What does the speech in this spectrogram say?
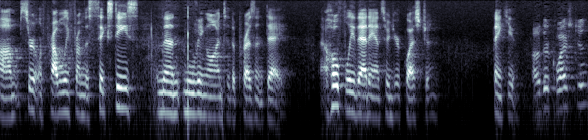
um, certainly probably from the 60s, and then moving on to the present day. Hopefully that answered your question. Thank you. Other questions?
